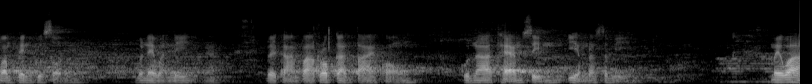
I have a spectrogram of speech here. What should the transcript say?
บำเพ็ญกุศลในวันนี้นะโดยการปรารบการตายของคุณาแถมศิลเอี่ยมรัศมี ไม่ว่า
